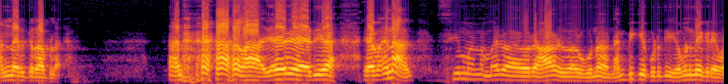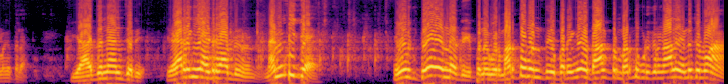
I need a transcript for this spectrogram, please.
அண்ணன் இருக்கிறாப்புல ஏன்னா சீமான மாதிரி ஒரு ஆள் ஒன்றும் நம்பிக்கை கொடுக்க எவனுமே கிடையாது உலகத்தில். எதுனாலும் சரி இறங்கி ஆடுறா அப்படின்னு நம்பிக்கை. இவனுக்கு தேவை என்னது? இப்போ எனக்கு ஒரு மருத்துவமனைக்கு பாருங்க டாக்டர் மருந்து கொடுக்குறனால என்ன சொல்லுவான்?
